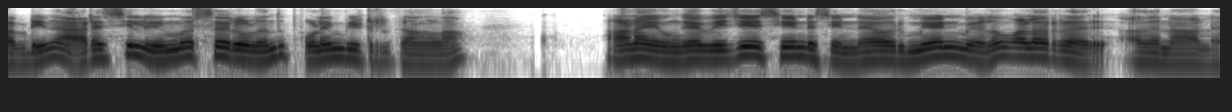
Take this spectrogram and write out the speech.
அப்படின்னு அரசியல் விமர்சகர்கள் வந்து புலம்பிகிட்டு இருக்காங்களாம். ஆனால் இவங்க விஜய் சீண்ட சீண்ட அவர் மேன்மேலும் வளர்றாரு. அதனால்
